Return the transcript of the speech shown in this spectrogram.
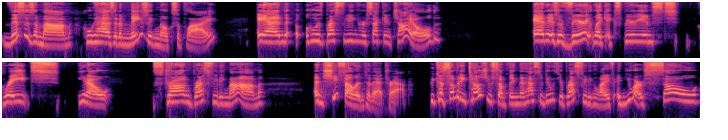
this is a mom who has an amazing milk supply and uh, who is breastfeeding her second child and is a very like experienced, great, you know, strong breastfeeding mom. And she fell into that trap because somebody tells you something that has to do with your breastfeeding life and you are so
